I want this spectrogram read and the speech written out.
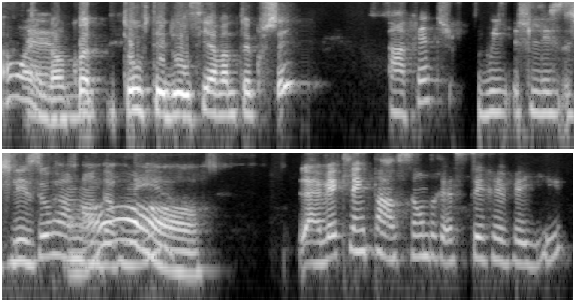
Ah ouais, donc quoi, tu ouvres tes dossiers avant de te coucher? En fait, oui, je les, je les ouvre avant de m'endormir, ah! avec l'intention de rester réveillée.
